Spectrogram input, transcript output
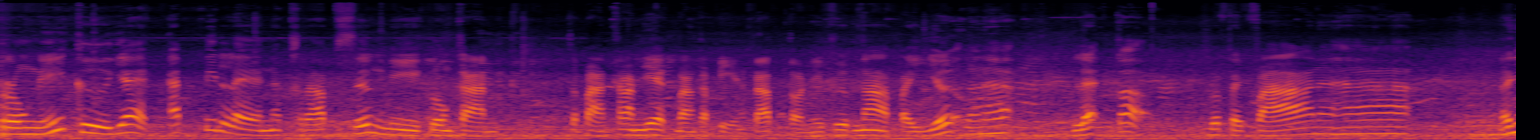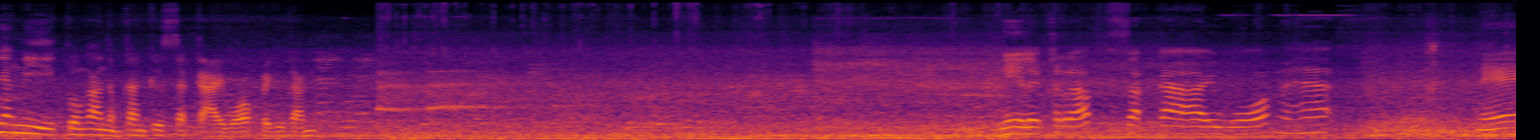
ตรงนี้คือแยกแอปเปิลแลนด์นะครับ ซึ่งมีโครงการสะพานข้ามแยกบางกะปินะครับ ตอนนี้คืบหน้าไปเยอะแล้วนะฮะ และก็รถไฟฟ้านะฮะ แล้วยังมีโครงการสำคัญคือสกายวอล์กไปดูกันนี่เลยครับสกายวอล์กนะฮะแน่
